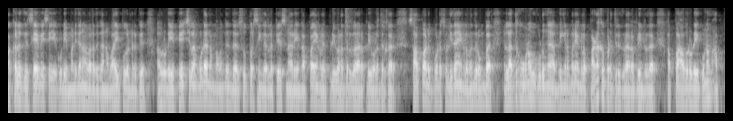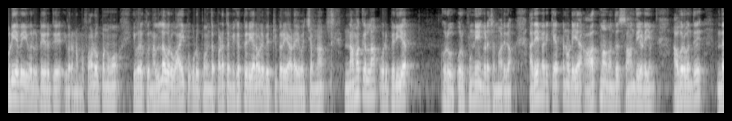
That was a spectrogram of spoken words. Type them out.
மக்களுக்கு சேவை செய்யக்கூடிய மனிதனாக வரதுக்கான வாய்ப்புகள் இருக்குது அவருடைய பேச்செலாம் கூட நம்ம வந்து இந்த சூப்பர் சிங்கரில் பேசினார். எங்கள் அப்பா எங்களை எப்படி வளர்த்துருக்கார் அப்படி வளர்த்துருக்கார். சாப்பாடு போட சொல்லி தான் எங்களை வந்து ரொம்ப எல்லாத்துக்கும் உணவு கொடுங்க அப்படிங்கிற மாதிரி எங்களை பழக்கப்படுத்திருக்கிறார் அப்படின்றார் அப்போ அவருடைய குணம் அப்படியே இவர்கிட்ட இருக்குது இவரை நம்ம ஃபாலோ பண்ணுவோம். இவருக்கு நல்ல ஒரு வாய்ப்பு கொடுப்போம். இந்த படத்தை மிகப்பெரிய அளவில் வெற்றி பெற அடைய வச்சோம்னா நமக்கெல்லாம் ஒரு பெரிய ஒரு ஒரு புண்ணியம் கிடைச்ச மாதிரி தான் அதே மாதிரி கேப்டனுடைய ஆத்மா வந்து சாந்தி அடையும் அவர் வந்து இந்த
